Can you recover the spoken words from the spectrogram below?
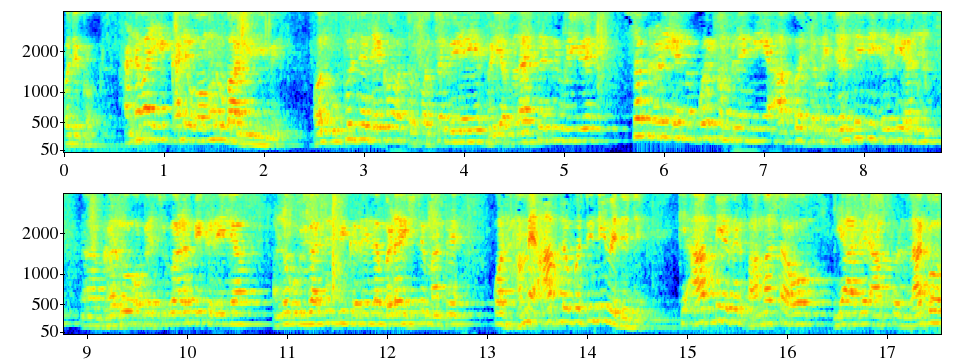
और देखो अन्य भाई एक खाली ओमरो दी में और ऊपर से देखो तो पत्थर भी रही है बढ़िया प्लास्टर भी हुई है। सब रेडी है कोई कंप्लेन नहीं है। आप बस हमें जल्दी थी जल्दी घरों अपने शुभारंभ भी करेला अन्न उद्घाटन भी करेला बड़ा इष्ट माते और हमें आप लोगों से निवेदन है कि आप भी अगर भामाशा हो, या अगर आपको लागो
